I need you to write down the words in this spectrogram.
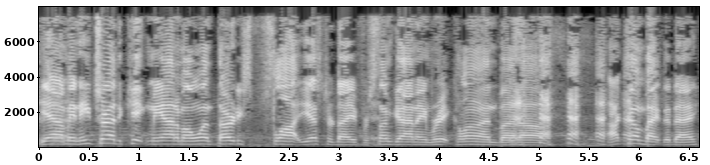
yeah, I mean, he tried to kick me out of my 130 slot yesterday for some guy named Rick Clunn, but uh, I come back today.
